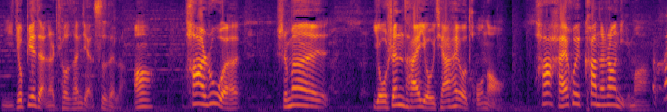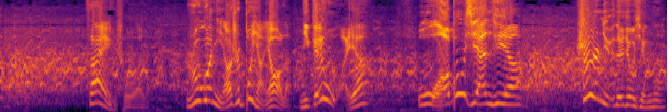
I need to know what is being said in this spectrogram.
你就别在那挑三拣四的了啊。他如果什么有身材、有钱还有头脑，他还会看得上你吗？再说了，如果你要是不想要了，你给我呀，我不嫌弃呀，是女的就行啊。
